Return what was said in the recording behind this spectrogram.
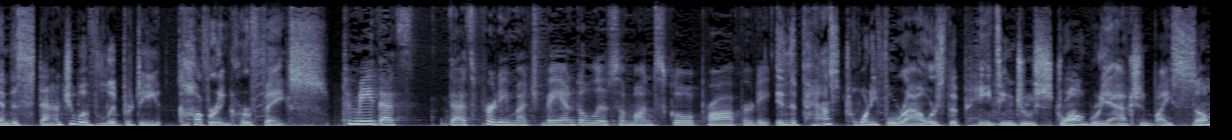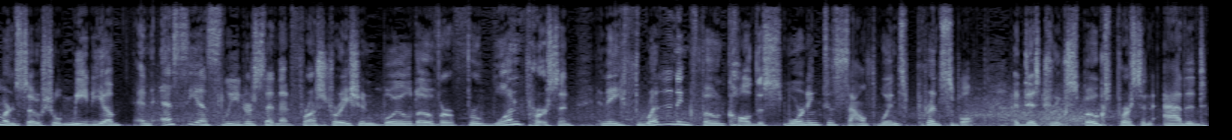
and the Statue of Liberty covering her face. To me, that's that's pretty much vandalism on school property. In the past 24 hours, the painting drew strong reaction by some on social media. An SCS leader said that frustration boiled over for one person in a threatening phone call this morning to Southwind's principal. A district spokesperson added,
